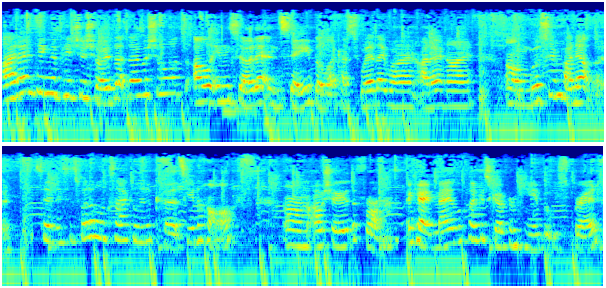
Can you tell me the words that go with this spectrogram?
I don't think the picture showed that they were shorts. I'll insert it and see, but like I swear they weren't. I don't know. Um, we'll soon find out though. So this is what it looks like, a little curtsy and a half. Um, I'll show you the front. Okay, may look like a skirt from here, but we spread.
